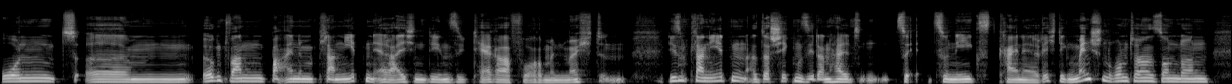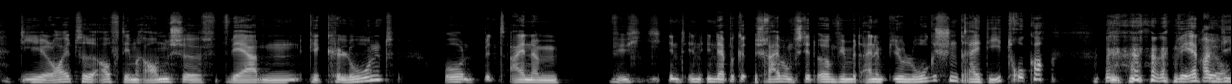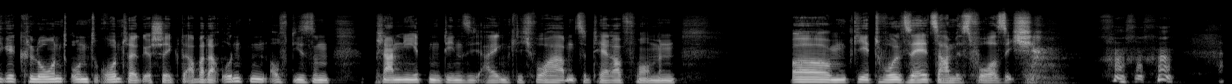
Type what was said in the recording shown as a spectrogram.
und ähm, irgendwann bei einem Planeten erreichen, den sie terraformen möchten. Diesen Planeten, also da schicken sie dann halt zu, zunächst keine richtigen Menschen runter, sondern die Leute auf dem Raumschiff werden geklont und mit einem in, in, in der Beschreibung steht irgendwie mit einem biologischen 3D-Drucker werden Ah, ja. die geklont und runtergeschickt. Aber da unten auf diesem Planeten, den sie eigentlich vorhaben zu terraformen, ähm, geht wohl Seltsames vor sich.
